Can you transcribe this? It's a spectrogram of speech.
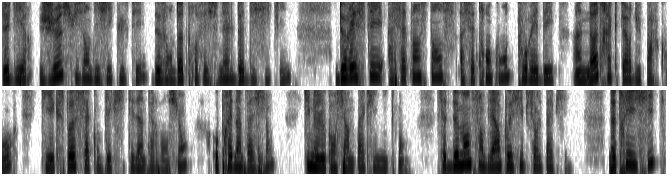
de dire « je suis en difficulté » devant d'autres professionnels, d'autres disciplines, de rester à cette instance, à cette rencontre pour aider un autre acteur du parcours qui expose sa complexité d'intervention auprès d'un patient qui ne le concerne pas cliniquement. Cette demande semblait impossible sur le papier. Notre réussite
